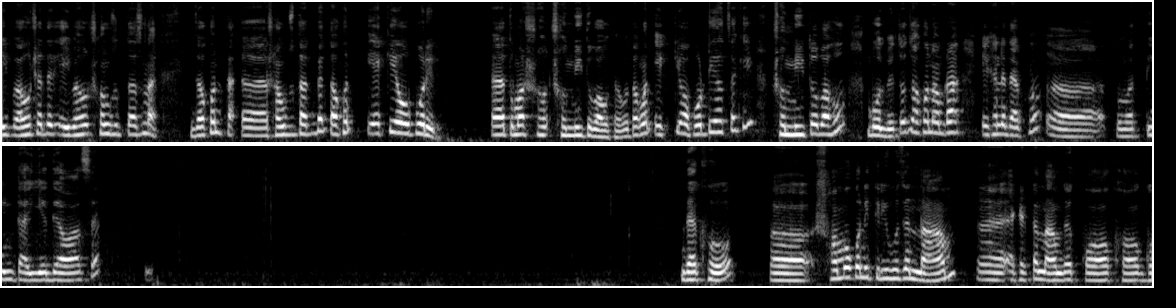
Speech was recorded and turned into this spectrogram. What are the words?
এই বাহুর সাথে এই বাহু সংযুক্ত আছে না, যখন সংযুক্ত থাকবে, তখন একে অপরের তোমার সন্নিহিত বাহু থাকবে। তখন একটি অপরটি হচ্ছে কি, সন্নিহিত বাহু বলবে। তো যখন আমরা এখানে দেখো তোমার তিনটা ইয়ে দেওয়া আছে, দেখো সমকোণী ত্রিভুজের নাম এক একটা নাম দেয় ক খ গ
